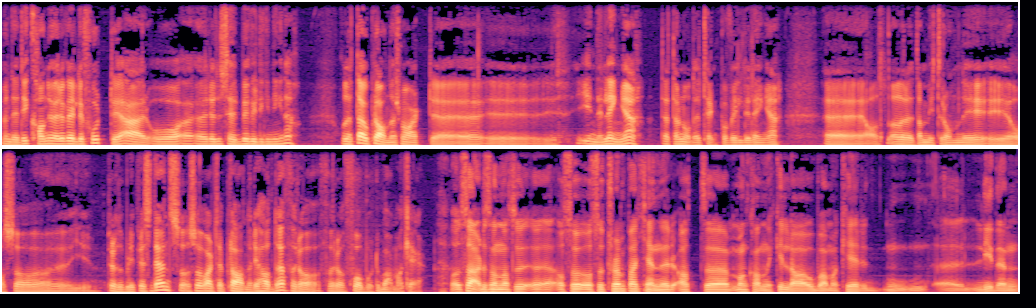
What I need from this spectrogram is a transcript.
Men det de kan gjøre veldig fort, det er å eh, redusere bevilgningene. Og dette er jo planer som har vært uh, inne lenge. Dette er noe de har tenkt på veldig lenge. Uh, allerede da Mitt Romney også prøvde å bli president, så, så var det planer de hadde for å, for å få bort Obamacare. Og så er det sånn at også, også, Trump erkjenner at man kan ikke la Obamacare lide en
